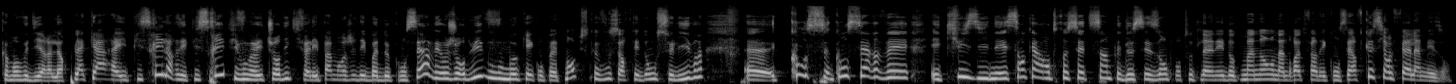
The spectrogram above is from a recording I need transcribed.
comment vous dire, leur placard à épicerie, leurs épiceries. Puis vous m'avez toujours dit qu'il fallait pas manger des boîtes de conserve. Et aujourd'hui, vous vous moquez complètement puisque vous sortez donc ce livre Cons- conserver et cuisiner 140 recettes simples et de saison pour l'année. Donc maintenant, on a le droit de faire des conserves que si on le fait à la maison.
